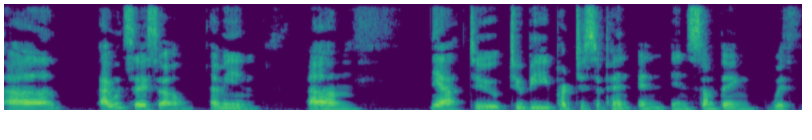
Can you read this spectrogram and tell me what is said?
Uh, I would say so. I mean, um, yeah to to be participant in in something with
